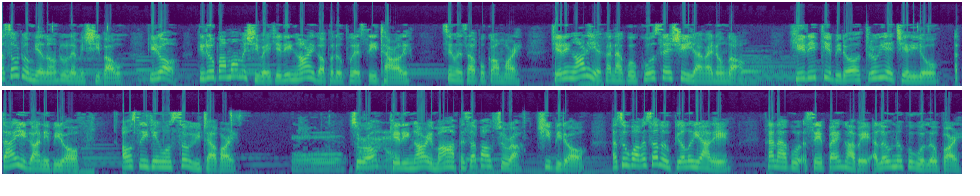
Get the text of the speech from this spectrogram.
အစုပ်တို့မျက်လုံးတို့လည်းမရှိပါဘူးဒီတော့ဒီလိုဘာမှမရှိပဲဂျယ်လီငါးတွေကဘယ်လိုဖွဲ့စည်းထားလဲစိတ်ဝင်စားဖို့ကောင်းပါတယ်ဂျယ်လီငါးတွေရဲ့ခန္ဓာကိုယ်68ရာခိုင်နှုန်းကရည် ရည်ဖြစ်ပြီးတော့သူတို့ရဲ့ဂျယ်လီတို့အသားရည်ကနေပြီးတော့အောက်ဆီဂျင်ကိုစုပ်ယူကြပါတယ်ဟောဆိုတော့ဂျယ်လီငါးတွေမှာပါဇက်ပေါက်ဆိုတာချိပြီးတော့အစုပါပါဇက်လို့ပြောလို့ရတယ်ခန္ဓာကိုယ်အစိပ်ပိုင်းကပဲအလုံးနှစ်ခုကိုလုပ်ပါတယ်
